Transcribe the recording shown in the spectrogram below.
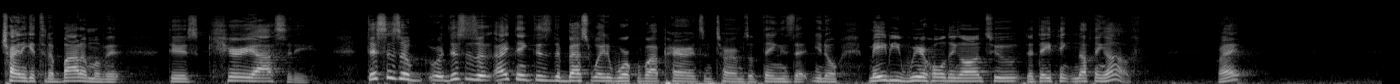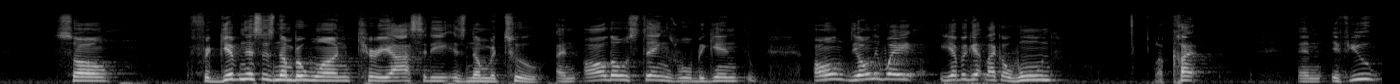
trying to get to the bottom of it. There's curiosity. This is a this is a I think this is the best way to work with our parents in terms of things that, you know, maybe we're holding on to that they think nothing of. Right? So forgiveness is number one, curiosity is number two. And all those things will begin. On, the only way you ever get like a wound, a cut, and if you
